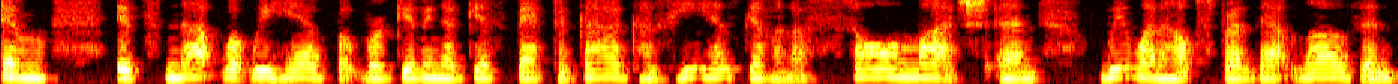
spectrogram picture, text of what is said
And it's not what we have, but we're giving a gift back to God because he has given us so much. And we want to help spread that love. And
